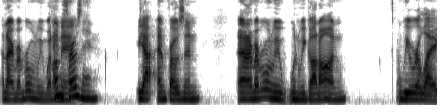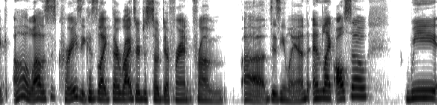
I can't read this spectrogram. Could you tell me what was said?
And I remember when we went on it. And it, Frozen. yeah, and Frozen. And I remember when we when we got on, we were like, "Oh wow, this is crazy!" Because like their rides are just so different from uh Disneyland, and like also we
